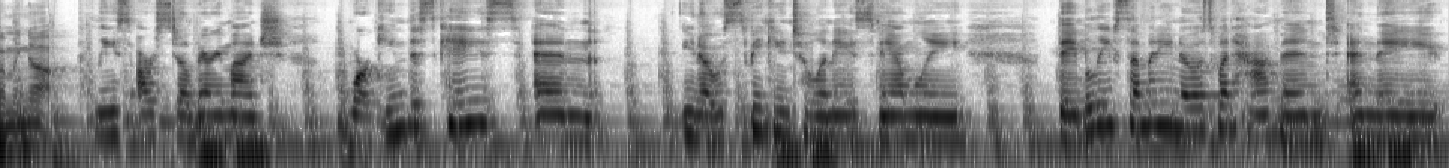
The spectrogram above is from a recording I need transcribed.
Coming up, police are still very much working this case and, you know, speaking to Laynee's family. They believe somebody knows what happened and they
